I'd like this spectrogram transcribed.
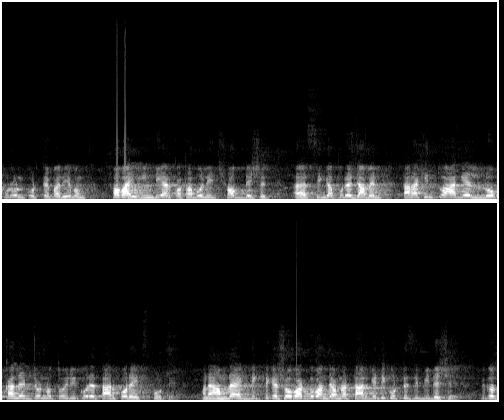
পূরণ করতে পারি, এবং সবাই ইন্ডিয়ার কথা বলি, সব দেশে সিঙ্গাপুরে যাবেন, তারা কিন্তু আগে লোকালের জন্য তৈরি করে তারপরে এক্সপোর্টে মানে আমরা একদিক থেকে সৌভাগ্যবান যে আমরা টার্গেটই করতেছি বিদেশে বিকজ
